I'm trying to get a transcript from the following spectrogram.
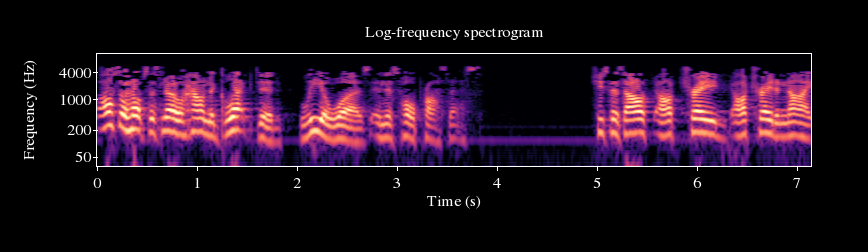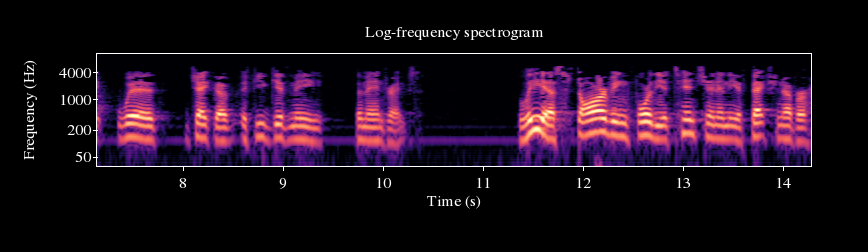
also helps us know how neglected Leah was in this whole process. She says, I'll, I'll trade, I'll trade a night with Jacob if you give me the mandrakes. Leah, starving for the attention and the affection of her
